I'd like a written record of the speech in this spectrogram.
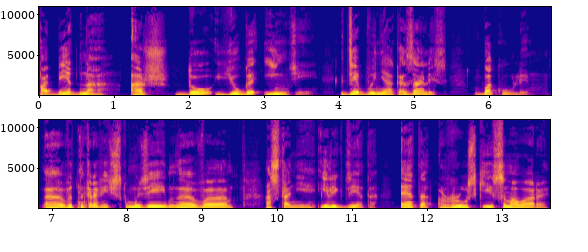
победно аж до юга Индии. Где бы вы ни оказались, в Бакуле, э, в этнографическом музее э, в Астане или где-то, это русские самовары.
